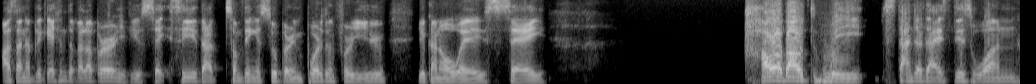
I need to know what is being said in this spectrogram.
as an application developer, if you say, see that something is super important for you, you can always say, how about we standardize this one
